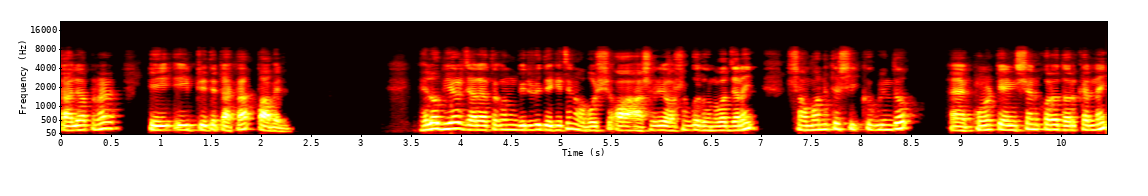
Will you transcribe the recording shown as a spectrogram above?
তাহলে আপনারা এই এইটিতে টাকা পাবেন। হ্যালো ভিউয়ার যারা এতক্ষণ ভিডিওটি দেখেছেন, অবশ্যই আসলে অসংখ্য ধন্যবাদ জানাই। সম্মানিত শিক্ষকবৃন্দ কোনো টেনশন করার দরকার নাই।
